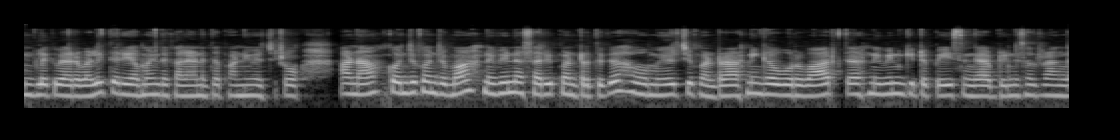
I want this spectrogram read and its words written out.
எங்களுக்கு வேறு வழி தெரியாமல் இந்த கல்யாணத்தை பண்ணி வச்சிட்டோம். ஆனால் கொஞ்சம் கொஞ்சமாக நிவினை சரி பண்ணுறதுக்கு அவள் முயற்சி பண்ணுறா நீங்கள் ஒரு வார்த்தை நிவின் கிட்ட பேசுங்க அப்படின்னு சொல்கிறாங்க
